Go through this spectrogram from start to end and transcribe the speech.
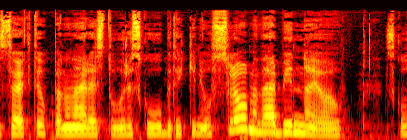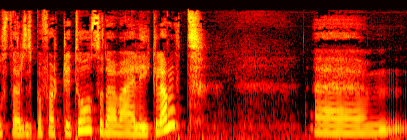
søkte jeg opp på den store skobutikken i Oslo, men der begynner jo skostørrelsen på 42, så da var jeg like langt. Um,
